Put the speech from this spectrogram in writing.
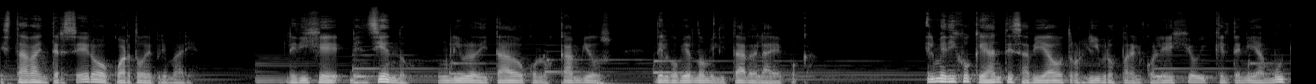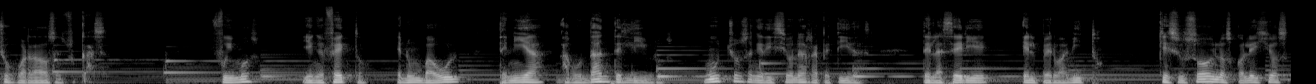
Estaba en tercero o cuarto de primaria. Le dije Venciendo, un libro editado con los cambios del gobierno militar de la época. Él me dijo que antes había otros libros para el colegio y que él tenía muchos guardados en su casa. Fuimos y en efecto, en un baúl Tenía abundantes libros, muchos en ediciones repetidas, de la serie El Peruanito, que se usó en los colegios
